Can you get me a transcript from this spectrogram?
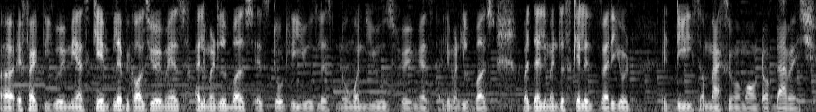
uh, affect Yoimiya's gameplay because Yoimiya's elemental burst is totally useless. No one use Yoimiya's elemental burst but the elemental skill is very good. It deals a maximum amount of damage.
